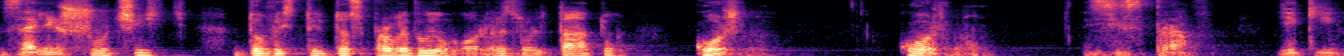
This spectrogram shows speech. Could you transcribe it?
за рішучість довести до справедливого результату кожну, кожну зі справ, які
